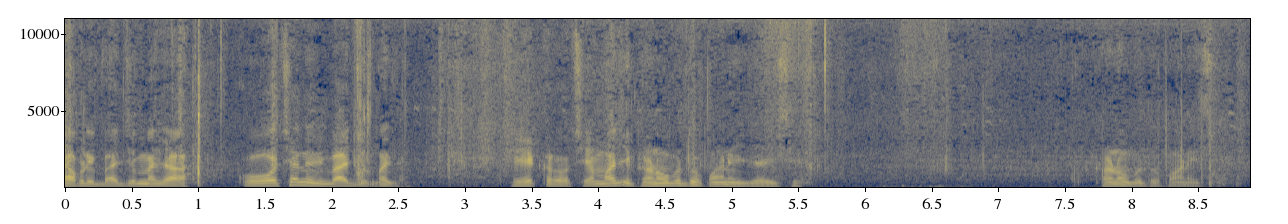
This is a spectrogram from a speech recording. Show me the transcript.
આપણી બાજુમાં જ આ કૂવો છે ને એની બાજુમાં જ વેકરો છે. એમાં જ ઘણું બધું પાણી જાય છે. ઘણું બધું પાણી છે.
